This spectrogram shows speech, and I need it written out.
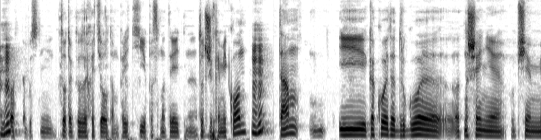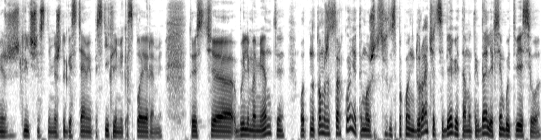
uh-huh. просто, допустим, кто-то, кто захотел там прийти посмотреть на тот же Комикон, uh-huh. там и какое-то другое отношение вообще межличностное между гостями, посетителями, косплеерами. То есть э, были моменты, вот на том же Старконе ты можешь абсолютно спокойно дурачиться, бегать там и так далее, всем будет весело.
